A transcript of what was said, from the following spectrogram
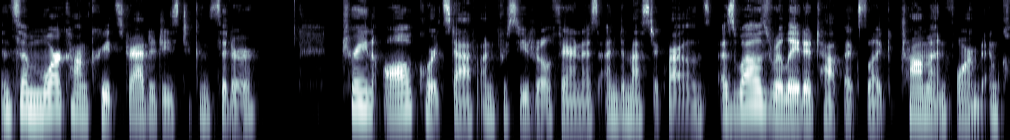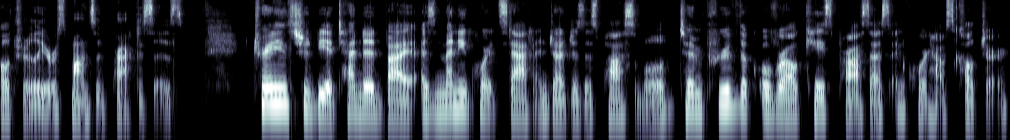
and some more concrete strategies to consider. Train all court staff on procedural fairness and domestic violence, as well as related topics like trauma informed and culturally responsive practices. Trainings should be attended by as many court staff and judges as possible to improve the overall case process and courthouse culture.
